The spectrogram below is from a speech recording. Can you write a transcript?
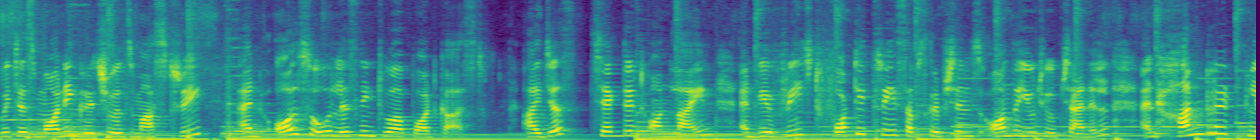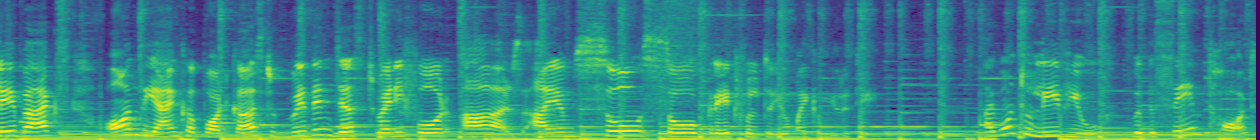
which is Morning Rituals Mastery, and also listening to our podcast. I just checked it online and we have reached 43 subscriptions on the YouTube channel and 100 playbacks on the Anchor podcast within just 24 hours. I am so, so grateful to you, my community. I want to leave you with the same thought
